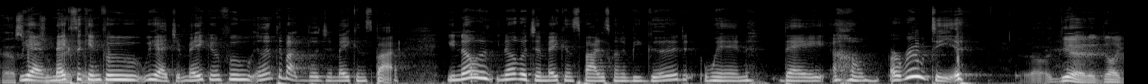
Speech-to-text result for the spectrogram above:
had we had Mexican food, we had Jamaican food. And think about the Jamaican spot. You know, you know the Jamaican spot is going to be good when they um, are rude to you. Uh, yeah, like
